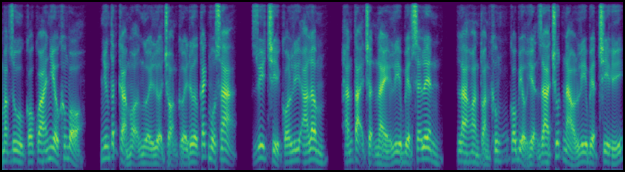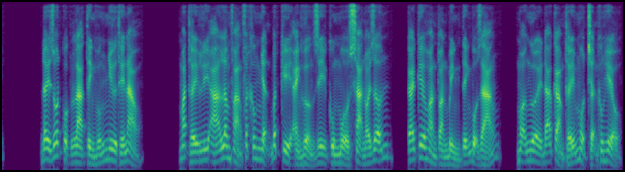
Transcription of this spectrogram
Mặc dù có quá nhiều không bỏ, nhưng tất cả mọi người lựa chọn cười đưa cách mô xạ, duy chỉ có lý á lâm, hắn tại trận này ly biệt sẽ lên, là hoàn toàn không có biểu hiện ra chút nào ly biệt chi ý. Đây rốt cuộc là tình huống như thế nào? Mắt thấy lý á lâm phảng phất không nhận bất kỳ ảnh hưởng gì cùng mổ xạ nói dỡn cái kia hoàn toàn bình tĩnh bộ dáng, mọi người đã cảm thấy một trận không hiểu.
